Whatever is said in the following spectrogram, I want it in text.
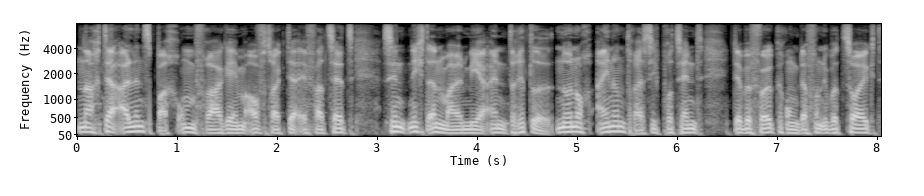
Nach der Allensbach-Umfrage im Auftrag der FAZ sind nicht einmal mehr ein Drittel, nur noch 31 Prozent der Bevölkerung davon überzeugt,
